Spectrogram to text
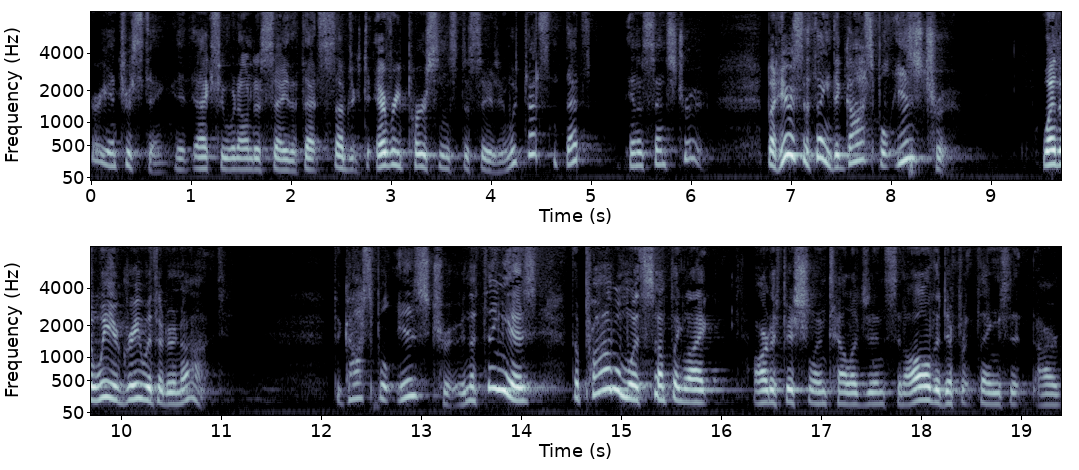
Very interesting. It actually went on to say that that's subject to every person's decision, which that's, that's in a sense true. But here's the thing the gospel is true, whether we agree with it or not. The gospel is true. And the thing is, the problem with something like artificial intelligence and all the different things that our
